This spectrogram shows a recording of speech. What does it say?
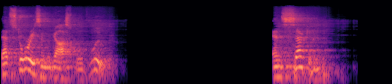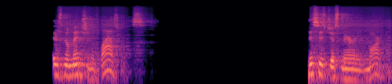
that story's in the Gospel of Luke. And second, there's no mention of Lazarus. This is just Mary and Martha.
